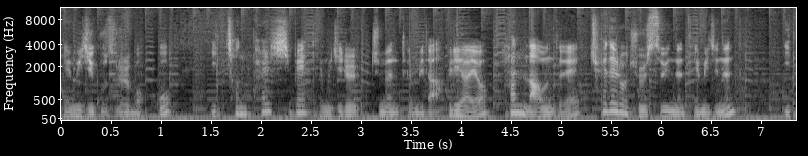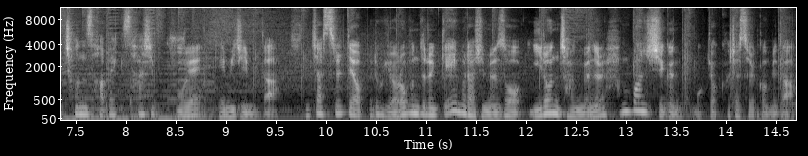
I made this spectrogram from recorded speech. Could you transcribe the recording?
데미지 구슬을 먹고 2080의 데미지를 주면 됩니다. 그리하여 한 라운드에 최대로 줄 수 있는 데미지는 2449의 데미지입니다. 진짜 쓸데없. 그리고 여러분들은 게임을 하시면서 이런 장면을 한 번씩은 목격하셨을 겁니다.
